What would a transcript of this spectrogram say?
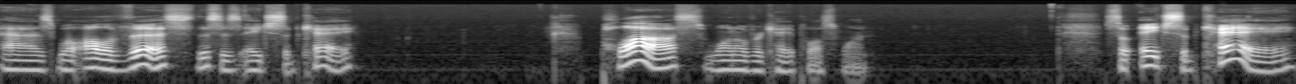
as, well, all of this, this is h sub k, plus 1 over k plus 1. So h sub k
